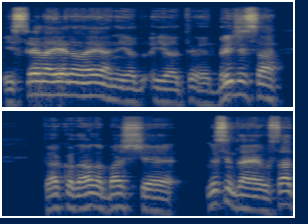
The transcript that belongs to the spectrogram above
i sve na jedan na jedan i od, i od, od Bridgesa, tako da ono baš je mislim da je u sad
